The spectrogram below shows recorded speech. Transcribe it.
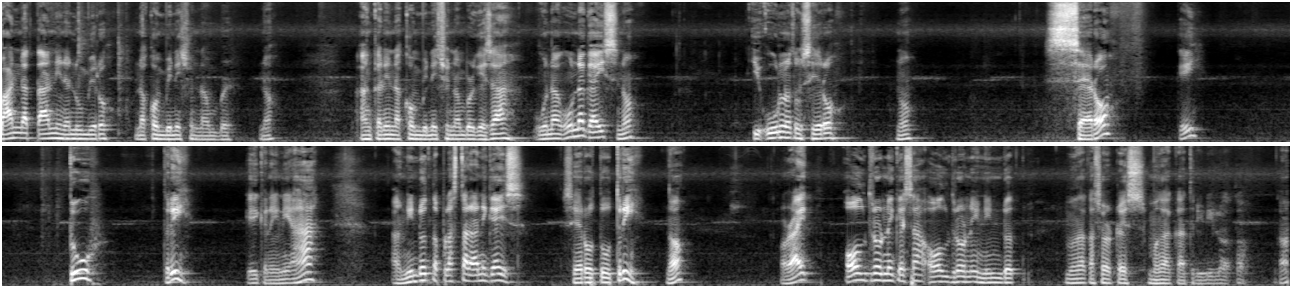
Banat ani na numero na combination number, no? Ang kanina combination number guys ha. Unang-una guys, no? Iulo na to 0, no? 0. Okay? 2 3. Okay, kanina ha. Ang nindot na plaster ani guys, 0 2 3, no? Alright? All draw ni guys ha, all draw ni nindot mga ka-sorters, mga ka-3D Lotto, no?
